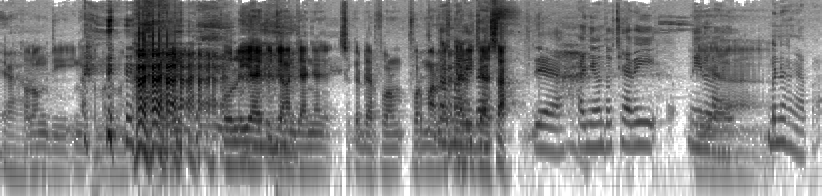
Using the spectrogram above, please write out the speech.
Ya. Tolong diingat teman-teman. Kuliah itu jangan hanya sekedar form- formalitas dari jasa. Ya, hanya untuk cari nilai. Iya. Bener nggak Pak?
